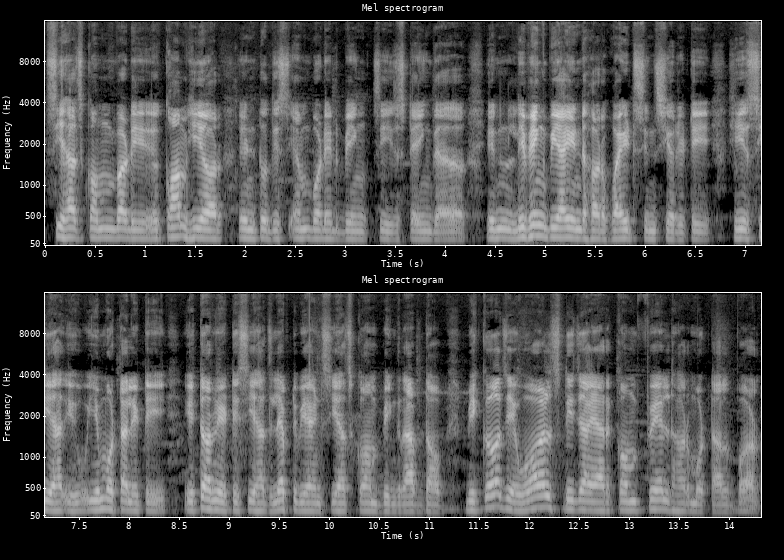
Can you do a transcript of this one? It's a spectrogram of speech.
she has come, body, come here into this embodied being. She is staying there, in living behind her white sincerity. He, she has immortality, eternity. She has left behind. She has come being wrapped up because a world's desire compelled her mortal birth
